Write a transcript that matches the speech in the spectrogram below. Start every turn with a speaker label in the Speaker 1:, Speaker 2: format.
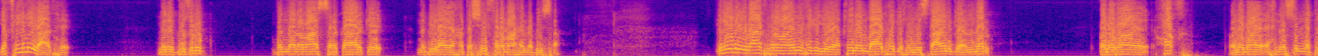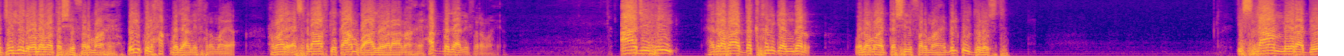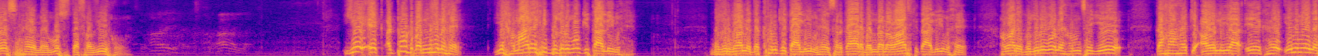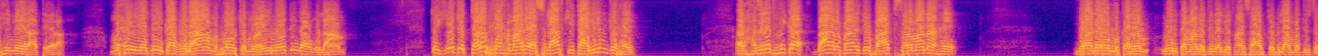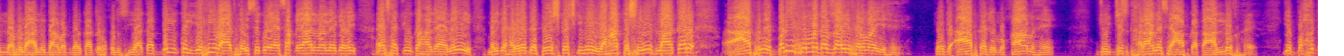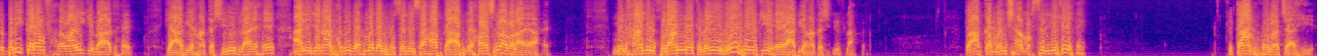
Speaker 1: یقینی بات ہے۔ میرے بزرگ، بندہ نواز سرکار کے نبی رائے یہاں تشریف فرما ہے نبی صاحب۔ انہوں نے یہ بات فرمائی ہے کہ یہ یقیناً بات ہے کہ ہندوستان کے اندر علماء حق، علماء اہل سنت جید علماء تشریف فرما ہے۔ بالکل حق بجانی فرمایا۔ ہمارے اسلاف کے کام کو آگے بڑھانا ہے۔ حق بجانی فرمایا۔ آج ہی حیدرآباد دکن کے اندر علماء تشریف فرما ہے۔ بالکل درست۔ اسلام میرا دیش ہے، میں مستفوی ہوں۔ یہ ایک اٹوٹ بندھن ہے، یہ ہمارے ہی بزرگوں کی تعلیم ہے۔ بزرگان دکن کی تعلیم ہے، سرکار بندہ نواز کی تعلیم ہے۔ ہمارے بزرگوں نے ہم سے یہ کہا ہے کہ اولیاء ایک ہے، ان میں نہیں میرا تیرا۔ محیدی کا غلام ہو کہ معینودی کا غلام۔ تو یہ جو تڑپ ہے ہمارے اسلاف کی تعلیم جو ہے، اور حضرت ہی کا بار بار جو بات فرمانا ہے برادر مکرم میر کمال الدین علی خان صاحب، قبلہ مدض اللہ علی دامت برکات قدسیہ کا بالکل یہی بات ہے۔ اس سے کوئی ایسا خیال نہ لے کہ بھئی ایسا کیوں کہا گیا؟ نہیں، بلکہ حضرت پیشکش کی ہے، یہاں تشریف لا کر آپ نے بڑی ہمت افزائی فرمائی ہے۔ کیونکہ آپ کا جو مقام ہے، جو جس گھرانے سے آپ کا تعلق ہے، یہ بہت بڑی کرم فرمائی کی بات ہے کہ آپ یہاں تشریف لائے ہیں۔ علی جناب حبیب احمد الحسنی صاحب کا آپ نے حوصلہ بڑھایا ہے۔ منہاج القرآن میں ایک نئی روح ہو ہے، آپ یہاں تشریف لا کر۔ تو آپ کا منشا مقصد یہی ہے کہ کام ہونا چاہیے۔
